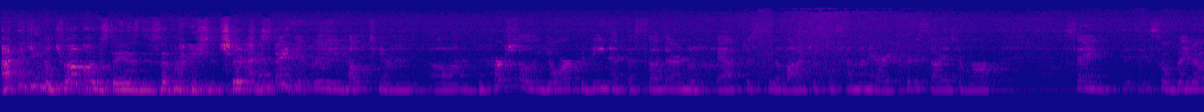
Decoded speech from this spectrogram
I think even Trump understands the separation of I church and don't think it really helped him. Um, Hershael York, a dean at the Southern Baptist Theological Seminary, criticized O'Rourke, saying, so Beto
